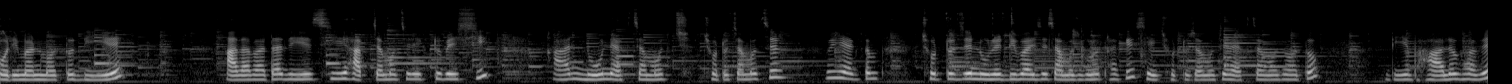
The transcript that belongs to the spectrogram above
পরিমাণ মতো দিয়ে আদা বাটা দিয়েছি হাফ চামচের একটু বেশি। আর নুন এক চামচ, ছোট চামচের ওই একদম ছোট্ট যে নুনের ডিবাই যে চামচগুলো থাকে, সেই ছোট্ট চামচের এক চামচ মতো দিয়ে ভালোভাবে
